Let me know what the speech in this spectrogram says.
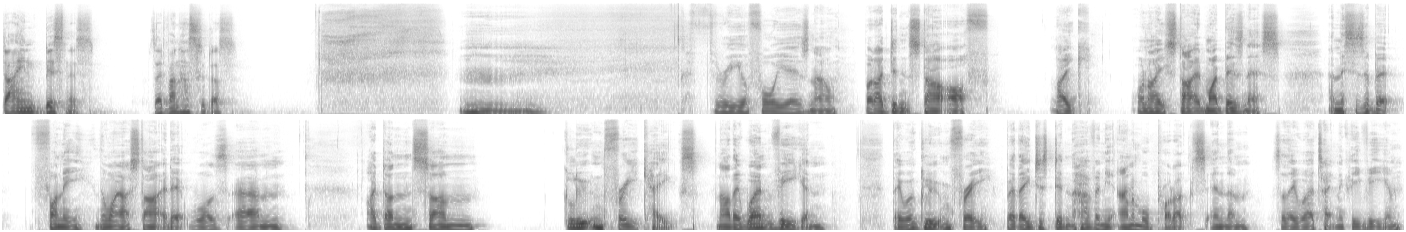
dein Business. Seit wann hast du das? three or four years now. But I didn't start off like when I started my business, and this is a bit funny the way I started it was um, I'd done some gluten free cakes. Now they weren't vegan, they were gluten free, but they just didn't have any animal products in them. So they were technically vegan.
